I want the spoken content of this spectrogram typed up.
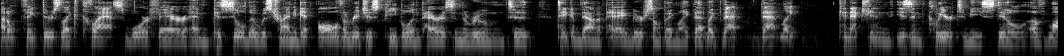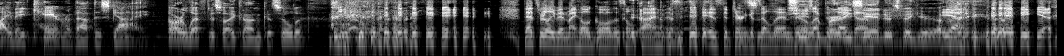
I don't think there's like class warfare and Cassilda was trying to get all the richest people in Paris in the room to take him down a peg or something like that. Like that that like connection isn't clear to me still of why they care about this guy. Our leftist icon, Cassilda. That's really been my whole goal this whole time is, is to turn Cassilda into She's a the Bernie icon. Sanders figure. Yeah. yes.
